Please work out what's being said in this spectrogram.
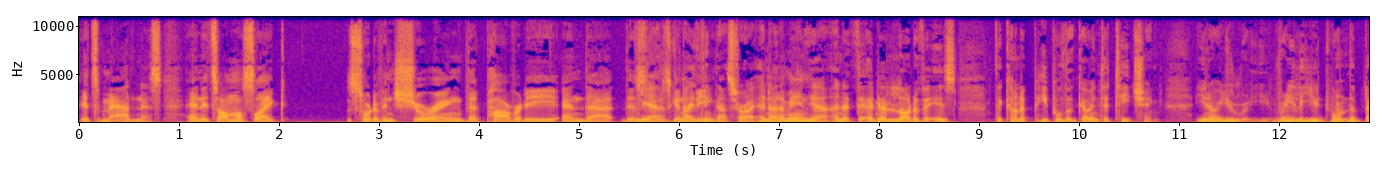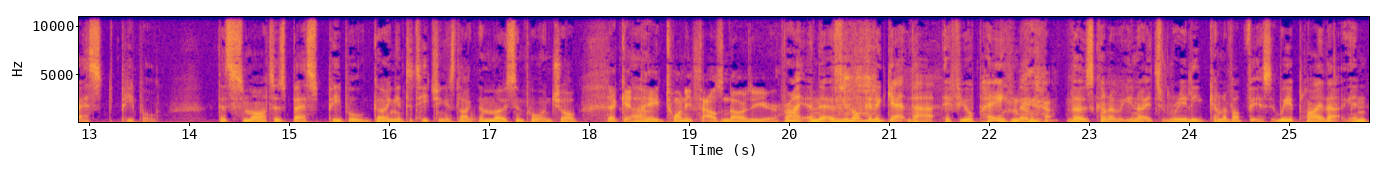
it's madness. And it's almost like sort of ensuring that poverty and that this yeah, is going to be. I think that's right. You And know what I mean? Yeah, and a, th- and a lot of it is the kind of people that go into teaching. You know, you re- really you'd want the best people. The smartest, best people going into teaching is like the most important job. That get Um, paid twenty thousand dollars a year. Right, and you're not going to get that if you're paying them Yeah. those kind of, you know, it's really kind of obvious. We apply that in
